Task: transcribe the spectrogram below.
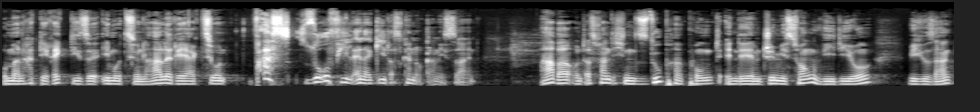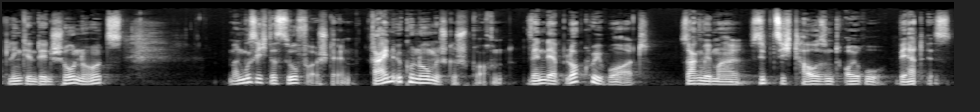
und man hat direkt diese emotionale Reaktion, was, so viel Energie, das kann doch gar nicht sein. Aber, und das fand ich ein super Punkt in dem Jimmy Song Video, wie gesagt, Link in den Show Notes, man muss sich das so vorstellen. Rein ökonomisch gesprochen, wenn der Block Reward, sagen wir mal, 70.000 Euro wert ist,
